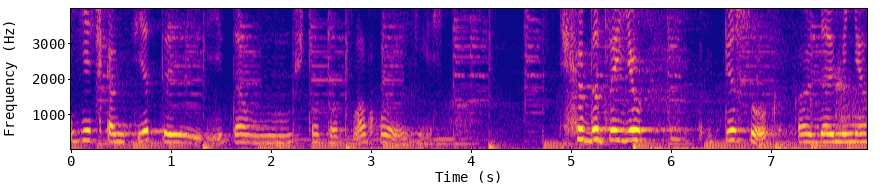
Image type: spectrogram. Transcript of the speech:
есть конфеты, и там что-то плохое есть. Когда-то ел песок, когда меня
